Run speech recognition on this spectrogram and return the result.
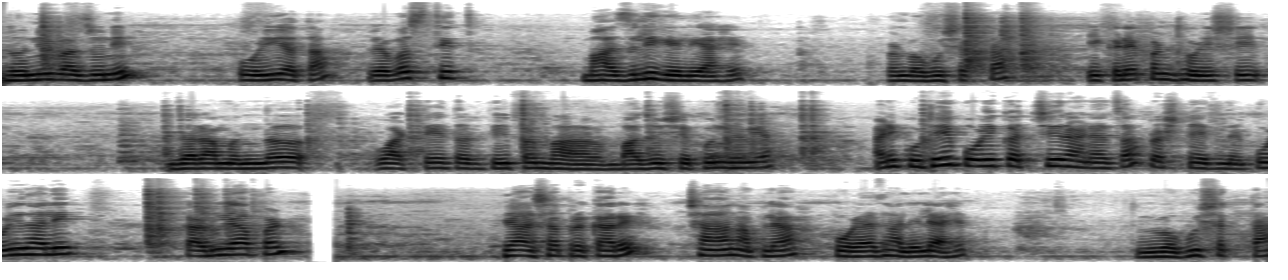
दोन्ही बाजूनी पोळी आता व्यवस्थित भाजली गेली आहे. पण बघू शकता इकडे पण थोडीशी जरा मंद वाटते तर ती पण भा बाजू शेकून घेऊया. आणि कुठेही पोळी कच्ची राहण्याचा प्रश्न येत नाही. पोळी झाली काढूया आपण. ह्या अशा प्रकारे छान आपल्या पोळ्या झालेल्या आहेत. तुम्ही बघू शकता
